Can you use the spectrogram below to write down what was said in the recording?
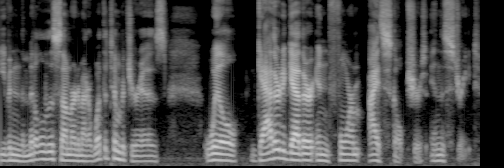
even in the middle of the summer, no matter what the temperature is, will gather together and form ice sculptures in the street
